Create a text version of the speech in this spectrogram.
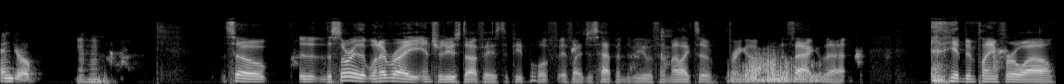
Pendro. hmm So the story that whenever I introduce Dot Phase to people, if, if I just happen to be with him, I like to bring up the fact that he had been playing for a while,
